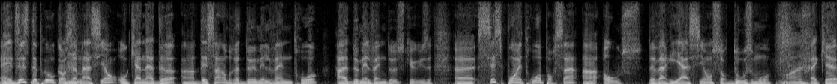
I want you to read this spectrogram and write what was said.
Indice de prix aux consommations au Canada en décembre 2023, à 2022, excuse, euh, 6,3% en hausse de variation sur 12 mois. Ouais. Fait que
